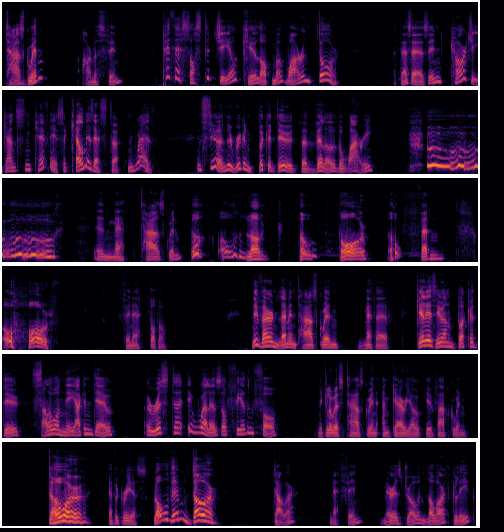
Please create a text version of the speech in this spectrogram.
Tas gwyn, armas fin. Pithes os to geo kill ob ma warren door. Thes es in cargi gans and kevnis a kelmis esta in weth. In sian the rugan bucka dude the villo the wari. In meth tasgwyn. Oh, oh lug. Oh Thor. Oh Fedden. Oh Horf. Finneth otho. Nivern lemon tasgwyn. Methev. Gillis yw an bucka du. Salawon ni ag an dew. Arista i wellers o fear than fo. Nigluis tasgwyn and gario i vabgwyn. Dower! Evergreus. Roll them dower! Dower? Methfin? Miras dro and lowarth glebe?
